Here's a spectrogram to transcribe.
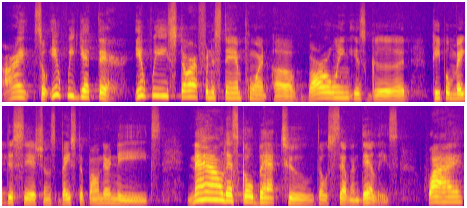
All right? So if we get there, if we start from the standpoint of borrowing is good, people make decisions based upon their needs, now let's go back to those seven deadlies. Why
